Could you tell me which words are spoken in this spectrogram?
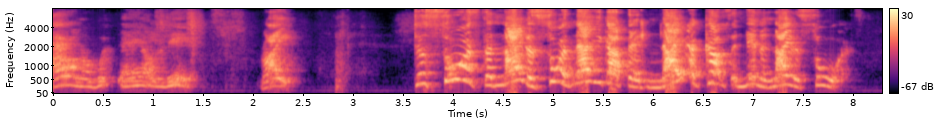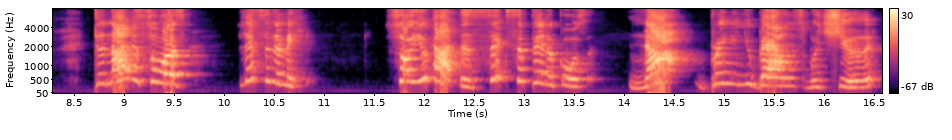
I don't know what the hell it is. Right? The swords, the knight of swords. Now you got the knight of cups and then the knight of swords. The knight of swords, listen to me. So you got the six of pentacles not bringing you balance, which should,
